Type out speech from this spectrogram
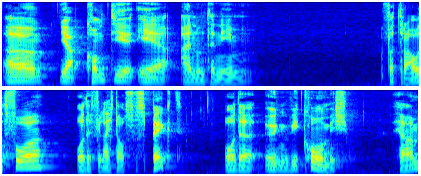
äh, ja, kommt dir eher ein Unternehmen vertraut vor oder vielleicht auch suspekt oder irgendwie komisch. Ja,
